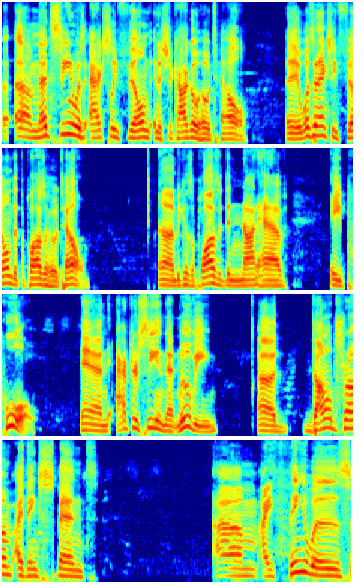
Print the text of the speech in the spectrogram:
uh, um that scene was actually filmed in a Chicago hotel. It wasn't actually filmed at the Plaza Hotel. Uh, because the Plaza did not have a pool. And after seeing that movie, uh Donald Trump I think spent um I think it was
